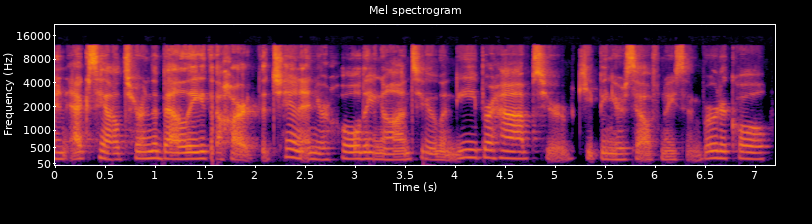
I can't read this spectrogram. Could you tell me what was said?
And exhale, turn the belly, the heart, the chin, and you're holding on to a knee perhaps. You're keeping yourself nice and vertical.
